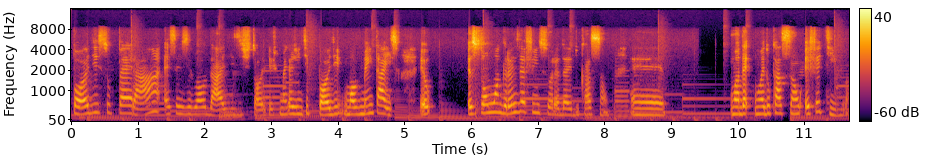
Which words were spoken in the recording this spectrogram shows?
pode superar essas desigualdades históricas? Como é que a gente pode movimentar isso? Eu, eu sou uma grande defensora da educação, é, uma, de, uma educação efetiva.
